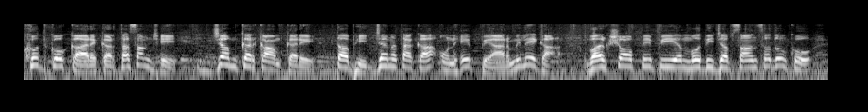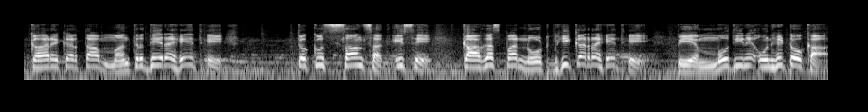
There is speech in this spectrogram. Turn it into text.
खुद को कार्यकर्ता समझे, जमकर काम करे, तभी जनता का उन्हें प्यार मिलेगा। वर्कशॉप में पीएम मोदी जब सांसदों को कार्यकर्ता मंत्र दे रहे थे तो कुछ सांसद इसे कागज़ पर नोट भी कर रहे थे। पीएम मोदी ने उन्हें टोका।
